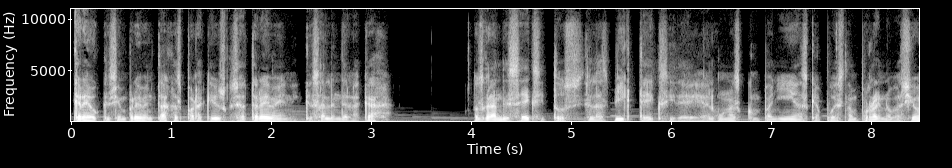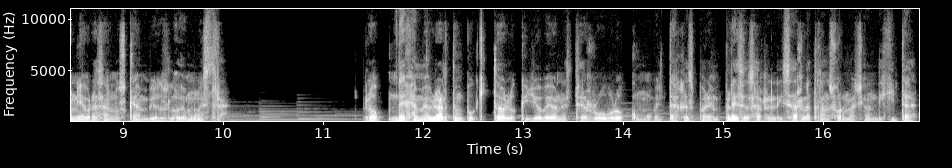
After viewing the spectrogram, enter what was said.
creo que siempre hay ventajas para aquellos que se atreven y que salen de la caja. Los grandes éxitos de las big techs y de algunas compañías que apuestan por la innovación y abrazan los cambios lo demuestran. Pero déjame hablarte un poquito de lo que yo veo en este rubro como ventajas para empresas a realizar la transformación digital.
